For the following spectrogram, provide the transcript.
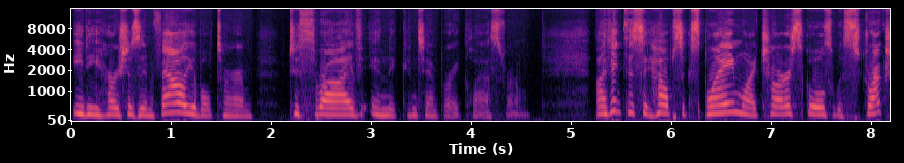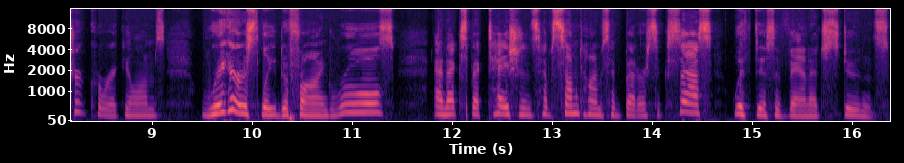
E.D. Hirsch's invaluable term to thrive in the contemporary classroom. I think this helps explain why charter schools with structured curriculums, rigorously defined rules, and expectations have sometimes had better success with disadvantaged students.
